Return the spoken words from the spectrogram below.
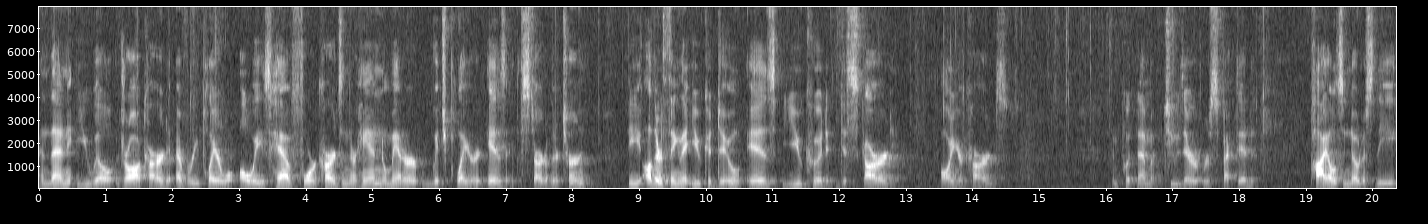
And then you will draw a card. Every player will always have four cards in their hand, no matter which player it is at the start of their turn. The other thing that you could do is you could discard all your cards and put them to their respected piles. Notice the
